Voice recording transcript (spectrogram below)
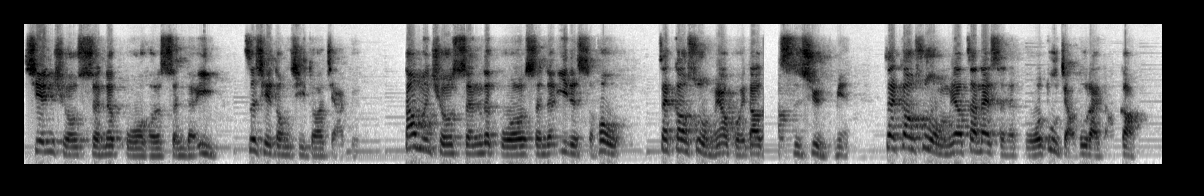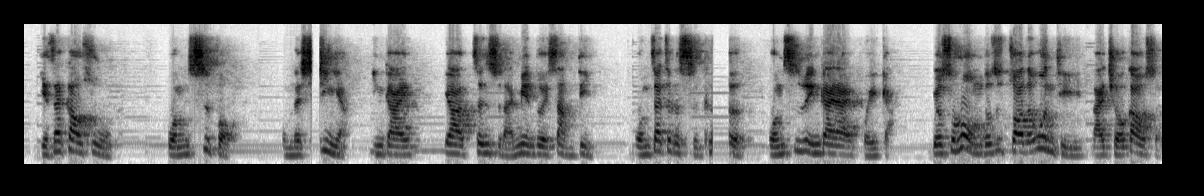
先求神的国和神的义，这些东西都要加给。当我们求神的国、神的义的时候，再告诉我们要回到次序里面，再告诉我们要站在神的国度角度来祷告，也在告诉我们，我们是否我们的信仰应该要真实来面对上帝。我们在这个时刻。我们是不是应该来悔改？有时候我们都是抓着问题来求告神，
